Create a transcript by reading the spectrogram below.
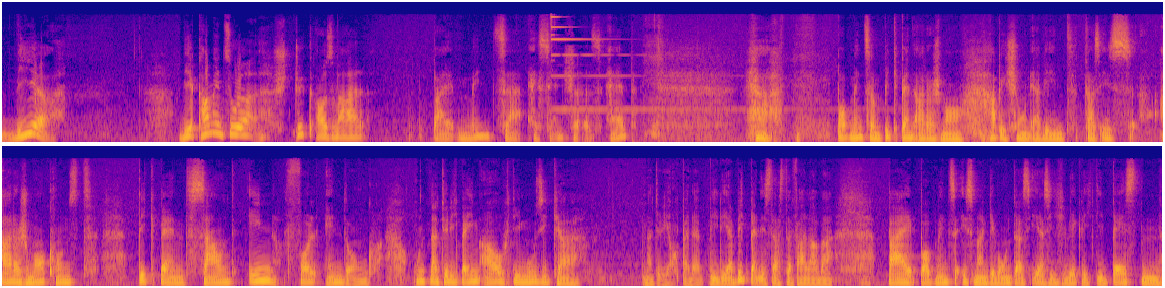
Wir, wir kommen zur Stückauswahl bei Minzer Essentials App. Ja, Bob Minzer und Big Band Arrangement habe ich schon erwähnt. Das ist Arrangementkunst, Big Band Sound in Vollendung. Und natürlich bei ihm auch die Musiker Natürlich auch bei der BDR Big Band ist das der Fall, aber bei Bob Minzer ist man gewohnt, dass er sich wirklich die besten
